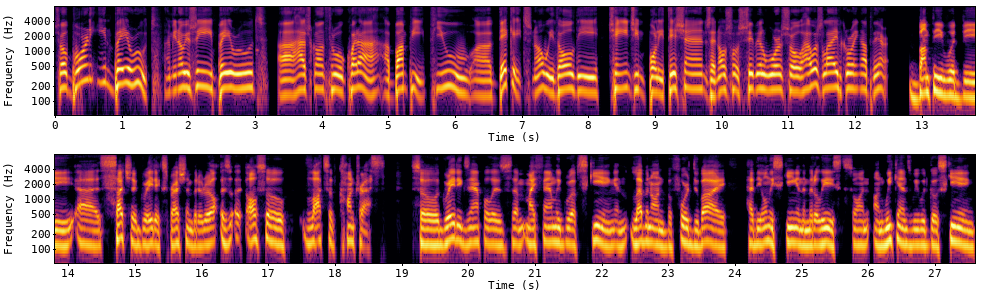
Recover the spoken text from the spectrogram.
So born in Beirut. I mean, obviously Beirut uh, has gone through quite a, a bumpy few uh, decades, no, with all the change in politicians and also civil war. So how was life growing up there? Bumpy would be uh, such a great expression, but it is uh, also lots of contrast. So a great example is um, my family grew up skiing, in Lebanon before Dubai had the only skiing in the Middle East. So on, on weekends we would go skiing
